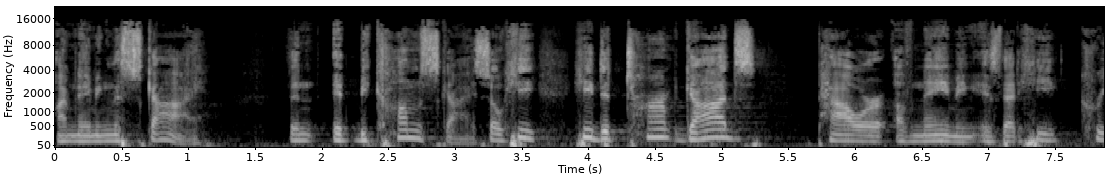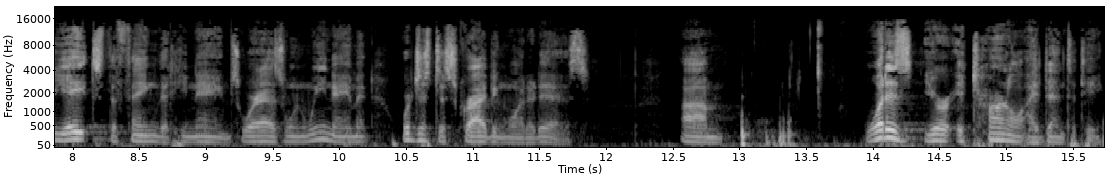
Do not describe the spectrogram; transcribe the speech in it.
I'm naming the sky, then it becomes sky. So he, he determines God's power of naming is that he creates the thing that he names, whereas when we name it, we're just describing what it is. Um, what is your eternal identity?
